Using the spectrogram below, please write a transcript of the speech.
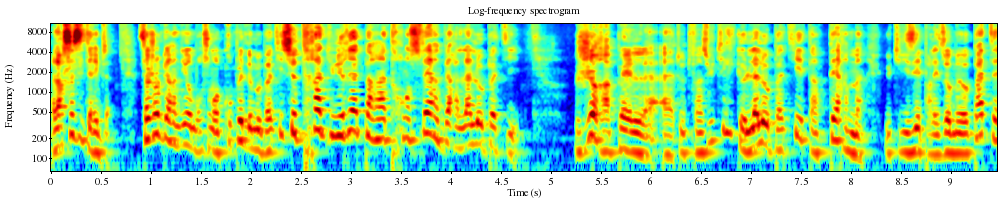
Alors ça c'est terrible. Sachant qu'un déremboursement complet de l'homéopathie se traduirait par un transfert vers l'allopathie. Je rappelle à toutes fins utiles que l'allopathie est un terme utilisé par les homéopathes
